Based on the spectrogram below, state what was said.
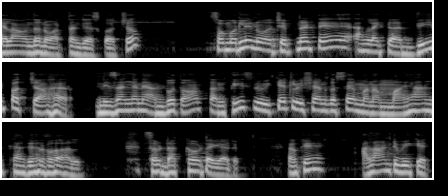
ఎలా ఉందో నువ్వు అర్థం చేసుకోవచ్చు. సో మురళి నువ్వు చెప్పినట్టే లైక్ దీపక్ చాహర్ నిజంగానే అద్భుతం. తను తీసిన వికెట్ల విషయానికి వస్తే మన Mayank Agarwal. So duck out అయ్యాడు. ఓకే అలాంటి వికెట్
